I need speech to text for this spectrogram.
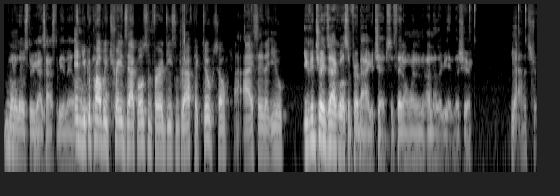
one of those three guys has to be available. And you could probably trade Zach Wilson for a decent draft pick too. So I say that you you could trade Zach Wilson for a bag of chips if they don't win another game this year. Yeah, that's true.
